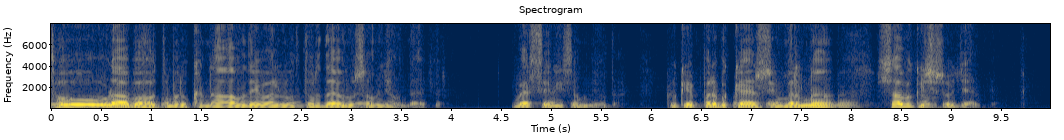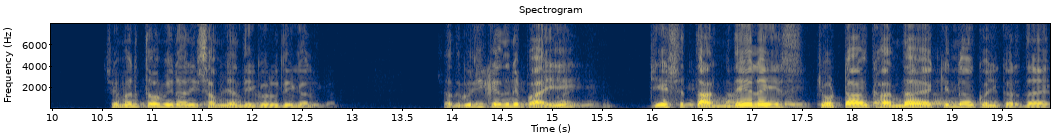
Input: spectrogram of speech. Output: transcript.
ਥੋੜਾ ਬਹੁਤ ਮਨੁੱਖ ਨਾਮ ਦੇ ਵੱਲ ਨੂੰ ਤੁਰਦਾ ਉਹਨੂੰ ਸਮਝ ਆਉਂਦਾ ਫਿਰ। ਵੈਸੇ ਨਹੀਂ ਸਮਝ ਆਉਂਦਾ, ਕਿਉਂਕਿ ਪ੍ਰਭ ਕੈ ਸਿਮਰਨ, ਸਭ ਕੁਝ ਸੁਝੈ ਸਿਮਰਨ ਤੋਂ ਬਿਨਾਂ ਨਹੀਂ ਸਮਝ ਆਉਂਦੀ ਗੁਰੂ ਦੀ ਗੱਲ। ਸਤਿਗੁਰੂ ਜੀ ਕਹਿੰਦੇ ਨੇ, ਭਾਈ, ਜਿਸ ਧਨ ਦੇ ਲਈ ਚੋਟਾਂ ਖਾਂਦਾ ਹੈ, ਕਿੰਨਾ ਕੁਝ ਕਰਦਾ ਹੈ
